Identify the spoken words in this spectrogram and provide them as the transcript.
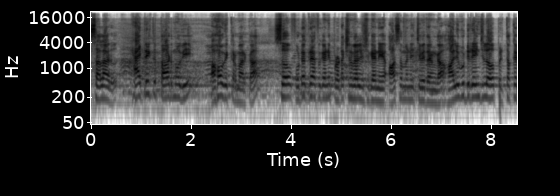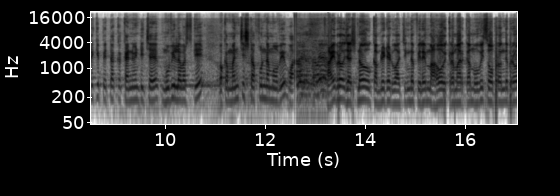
Salaar. Hat-trick third movie Aho Vikramarka. So photography కానీ ప్రొటక్షన్ వాల్యూస్ కానీ ఆసమ్ అని ఇచ్చే విధంగా హాలీవుడ్ రేంజ్లో ప్రతి ఒక్కరికి ప్రతి ఒక్క కన్వెంట్ ఇచ్చే మూవీ లవర్స్కి ఒక మంచి స్టఫ్ ఉన్న movie hi bro just no completed watching the film Aho Vikramarka movie super ఉంది బ్రో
